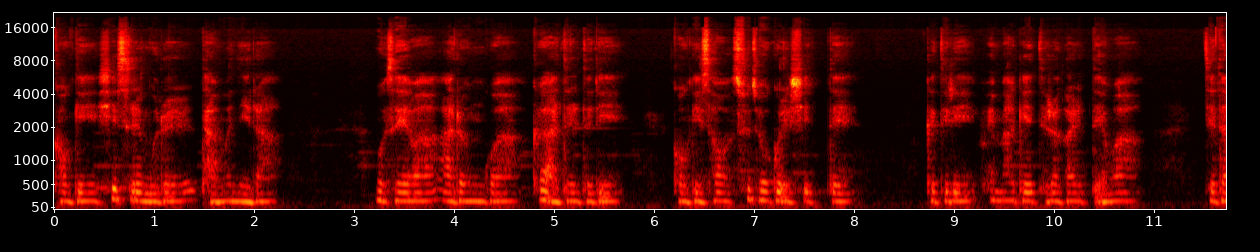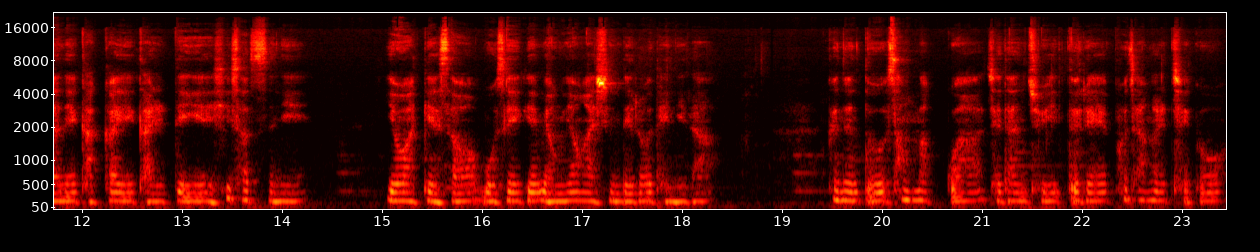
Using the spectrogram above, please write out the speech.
거기 씻을 물을 담으니라. 모세와 아론과 그 아들들이 거기서 수족을 씻되 그들이 회막에 들어갈 때와 제단에 가까이 갈 때에 씻었으니 여호와께서 모세에게 명령하신 대로 되니라. 그는 또 성막과 제단 주위 뜰에 포장을 치고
